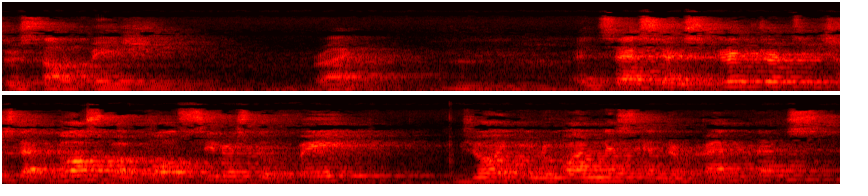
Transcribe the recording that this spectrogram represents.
to salvation, right? Mm-hmm. It says here, Scripture teaches that gospel calls sinners to faith, join in oneness and repentance.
